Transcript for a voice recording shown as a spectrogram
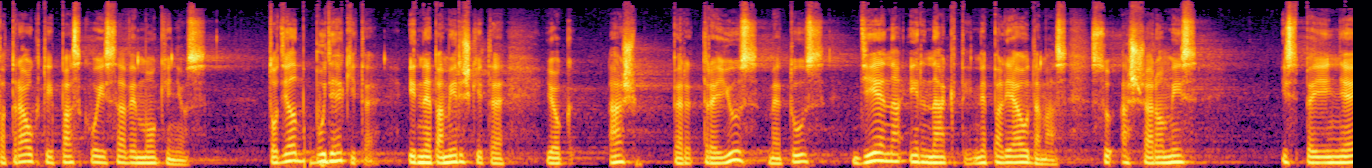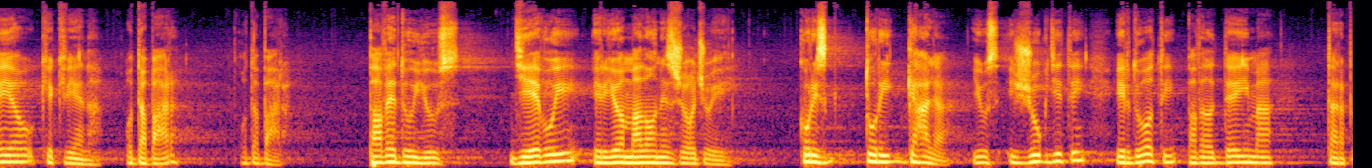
patraukti paskui save mokinius. Todėl būdėkite ir nepamirškite, jog aš per trejus metus dieną ir naktį, nepaliaudamas su ašaromis, įspėjinėjau kiekvieną. O dabar, o dabar, pavedu jūs Dievui ir jo malonės žodžiui, kuris turi galę jūs išžugdyti ir duoti paveldėjimą tarp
